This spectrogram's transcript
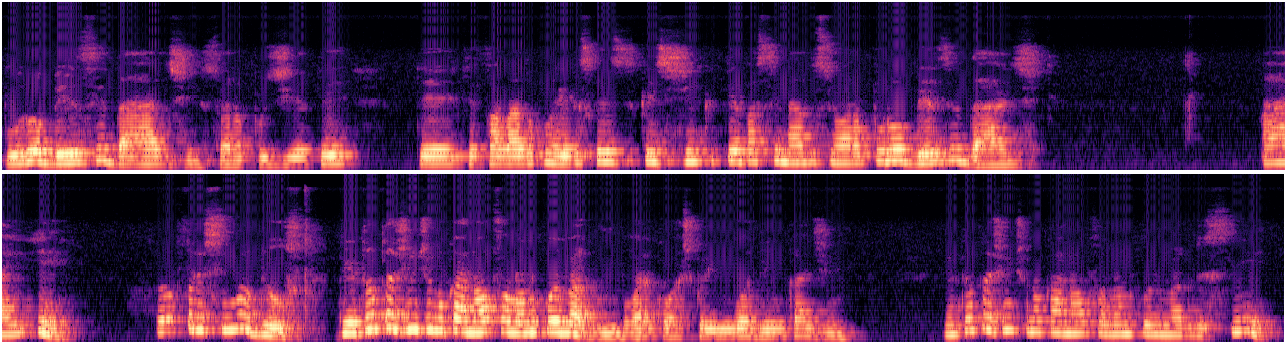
por obesidade. A senhora podia ter, ter, ter falado com eles que, eles que eles tinham que ter vacinado a senhora por obesidade. Aí, eu falei assim, meu Deus, tem tanta gente no canal falando emagreci. Embora que eu acho que eu engordei um bocadinho. Tem tanta gente no canal falando que eu emagreci.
